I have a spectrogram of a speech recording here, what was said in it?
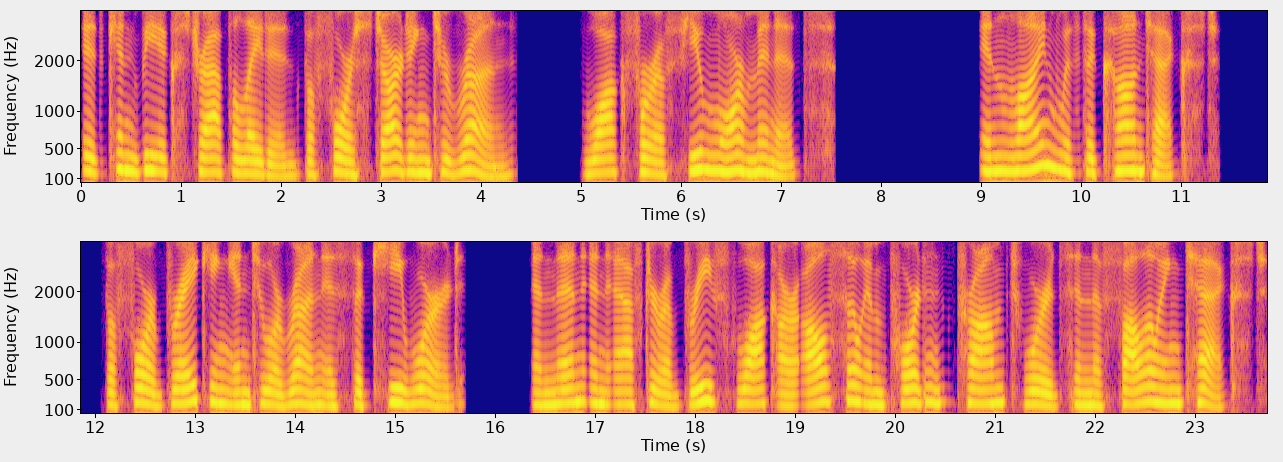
It can be extrapolated before starting to run. Walk for a few more minutes. In line with the context, before breaking into a run is the key word, and then and after a brief walk are also important prompt words in the following text,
